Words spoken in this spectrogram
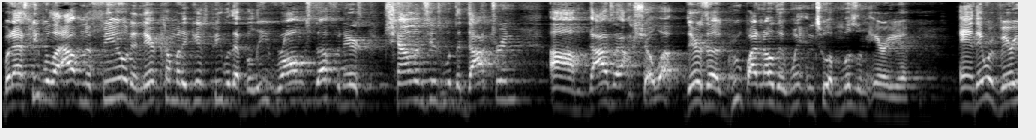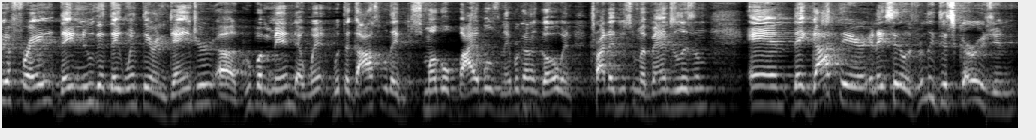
But as people are out in the field and they're coming against people that believe wrong stuff, and there's challenges with the doctrine, um, God's like, I'll show up. There's a group I know that went into a Muslim area and they were very afraid. They knew that they went there in danger. A group of men that went with the gospel, they smuggled Bibles and they were going to go and try to do some evangelism. And they got there and they said it was really discouraging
